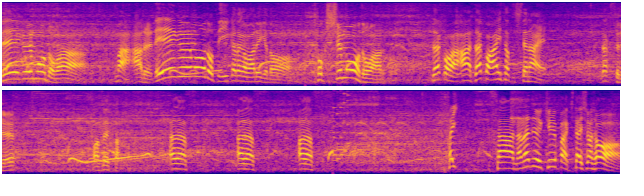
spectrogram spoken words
冷遇モードはまあある。冷遇モードって言い方が悪いけど特殊モードはあると思う。ザコはあザコ挨拶してない。ザクする。忘れてた。ありがとうございます。ありがとうございます。ありがとうございます。はい。さあ79%期待しましょう。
